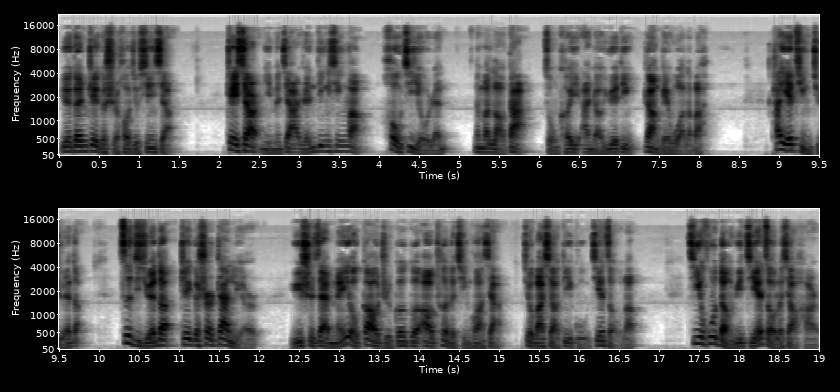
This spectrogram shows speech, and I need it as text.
约根这个时候就心想：这下你们家人丁兴旺，后继有人，那么老大总可以按照约定让给我了吧？他也挺觉得自己觉得这个事儿占理儿，于是，在没有告知哥哥奥特的情况下，就把小蒂古接走了，几乎等于劫走了小孩。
